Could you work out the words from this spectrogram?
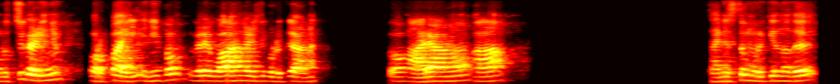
മുറിച്ചു കഴിഞ്ഞു ഉറപ്പായി. ഇനിയിപ്പം ഇവരെ വിവാഹം കഴിച്ചു കൊടുക്കുകയാണ്. അപ്പോ ആരാണോ ആ ധനുസ് മുറിക്കുന്നത്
